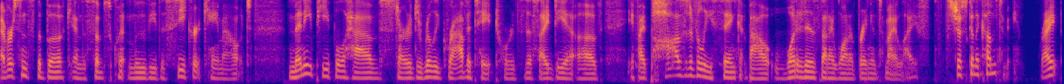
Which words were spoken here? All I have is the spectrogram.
Ever since the book and the subsequent movie The Secret came out, many people have started to really gravitate towards this idea of if I positively think about what it is that I want to bring into my life, it's just going to come to me, right?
